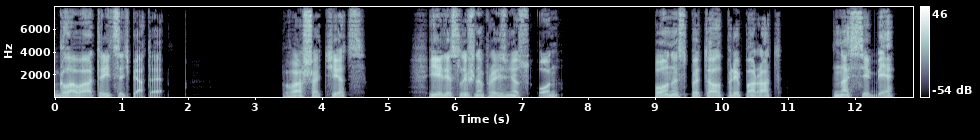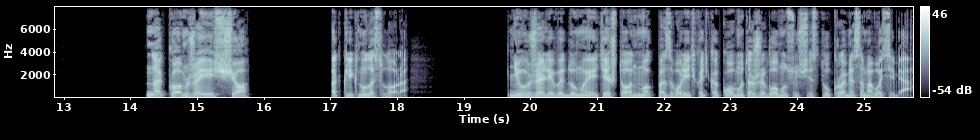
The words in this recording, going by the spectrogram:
Глава 35. «Ваш отец?» — еле слышно произнес он. «Он испытал препарат на себе?» «На ком же еще?» — откликнулась Лора. «Неужели вы думаете, что он мог позволить хоть какому-то живому существу, кроме самого себя,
